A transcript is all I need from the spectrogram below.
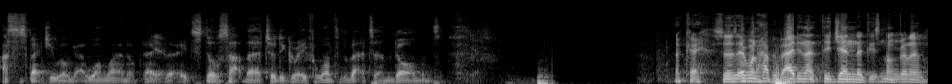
I suspect you will get a one-line update yeah. that it's still sat there to a degree, for want of a better term, dormant. Okay, so is everyone happy about adding that to the agenda? It's not going to,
